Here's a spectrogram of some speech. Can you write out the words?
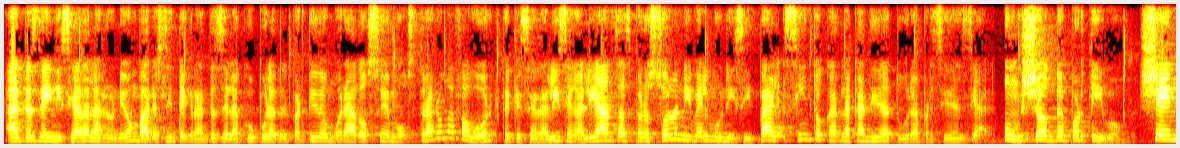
Antes de iniciada la reunión, varios integrantes de la cúpula del Partido Morado se mostraron a favor de que se realicen alianzas, pero solo a nivel municipal sin tocar la candidatura presidencial. Un shot deportivo. Shane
